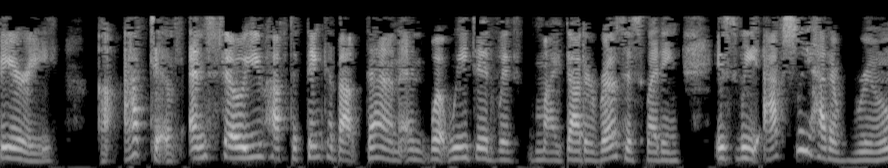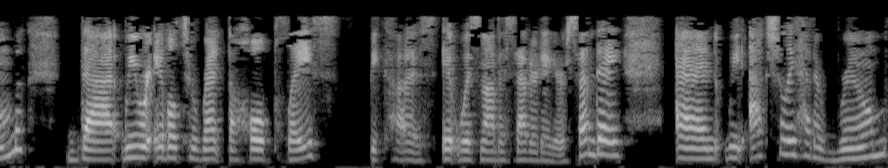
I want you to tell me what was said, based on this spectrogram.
very uh, active. And so you have to think about them. And what we did with my daughter Rose's wedding is we actually had a room that we were able to rent the whole place because it was not a Saturday or Sunday. And we actually had a room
